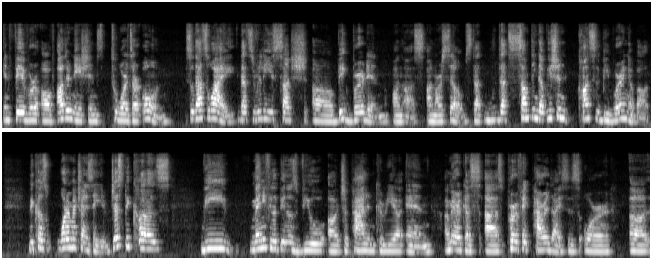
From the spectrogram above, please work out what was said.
in favor of other nations towards our own. So that's why that's really such a big burden on us on ourselves that that's something that we shouldn't constantly be worrying about. Because what am i trying to say here? Just because we many filipinos view uh, japan and korea and america as perfect paradises or uh,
